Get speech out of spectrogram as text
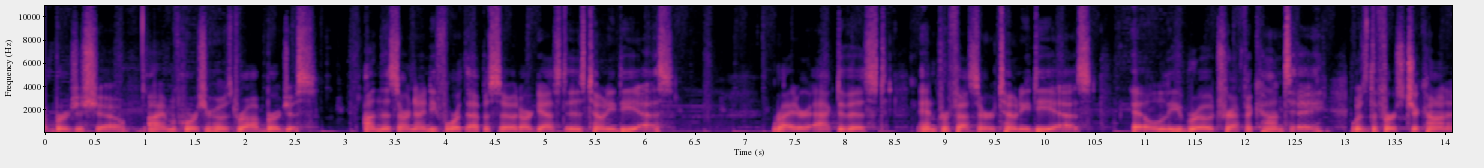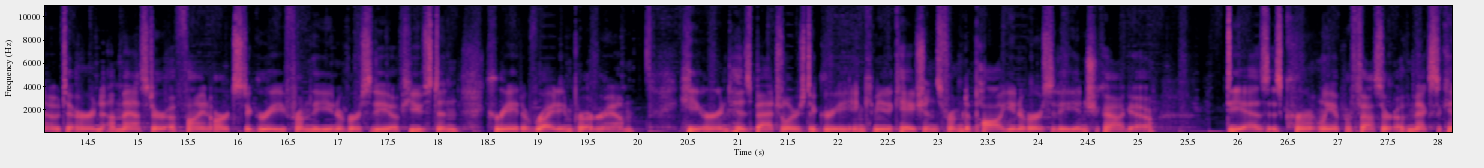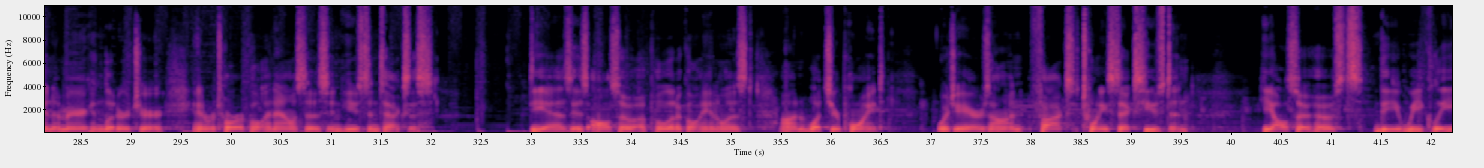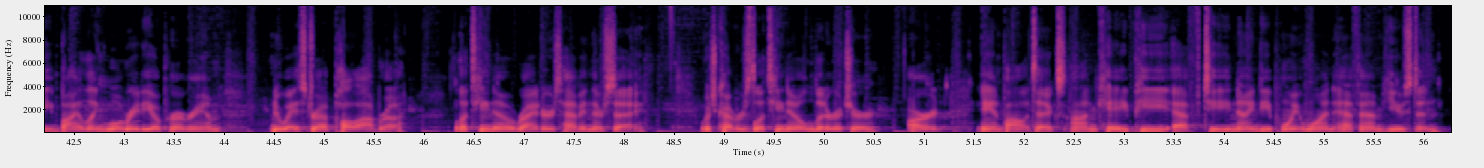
Rob Burgess Show. I am, of course, your host, Rob Burgess. On this, our 94th episode, our guest is Tony Diaz. Writer, activist, and professor Tony Diaz, El Libro Traficante, was the first Chicano to earn a Master of Fine Arts degree from the University of Houston Creative Writing Program. He earned his bachelor's degree in communications from DePaul University in Chicago. Diaz is currently a professor of Mexican American literature and rhetorical analysis in Houston, Texas. Diaz is also a political analyst on What's Your Point, which airs on Fox 26 Houston. He also hosts the weekly bilingual radio program Nuestra Palabra Latino Writers Having Their Say, which covers Latino literature, art, and politics on KPFT 90.1 FM Houston.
